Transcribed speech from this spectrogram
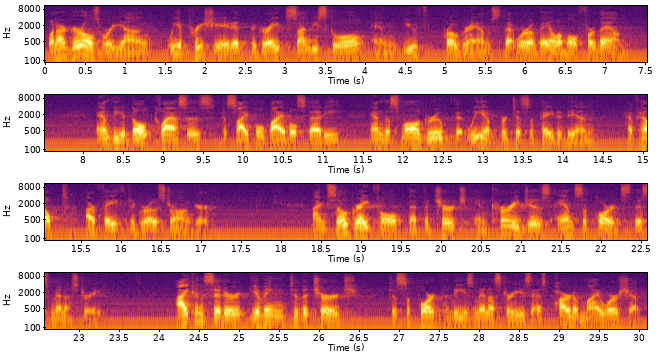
When our girls were young, we appreciated the great Sunday school and youth programs that were available for them. And the adult classes, disciple Bible study, and the small group that we have participated in have helped our faith to grow stronger. I'm so grateful that the church encourages and supports this ministry. I consider giving to the church to support these ministries as part of my worship.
